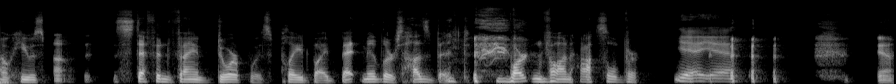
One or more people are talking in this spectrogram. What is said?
oh, he was Oh. Stefan Van Dorp was played by Bette Midler's husband, Martin von Hasselberg. Yeah, yeah. Yeah,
